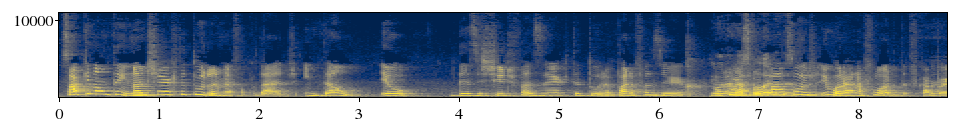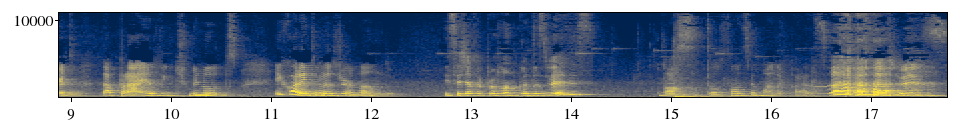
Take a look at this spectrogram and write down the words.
Só que não, tem, não tinha arquitetura na minha faculdade. Então, eu desisti de fazer arquitetura para fazer Morar o na curso que eu faço hoje. E morar na Flórida, ficar Ah. perto da praia, 20 minutos, e 40 minutos de Orlando. E você já foi pro Orlando quantas vezes? Nossa, todo final de semana, quase. Bastante vezes.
